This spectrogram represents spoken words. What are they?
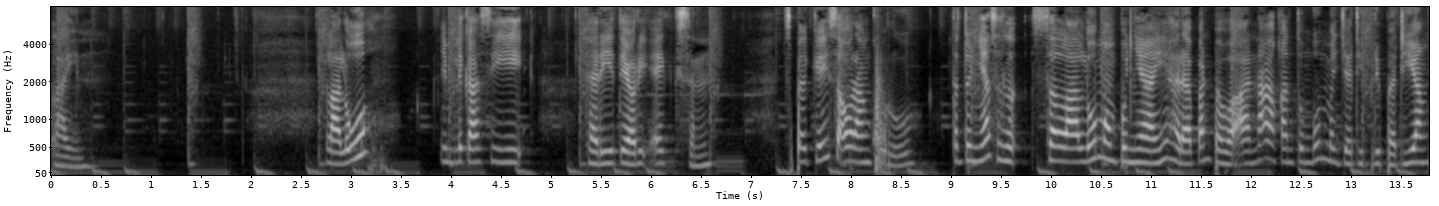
lain. Lalu, implikasi dari teori Erikson sebagai seorang guru tentunya sel selalu mempunyai harapan bahwa anak akan tumbuh menjadi pribadi yang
